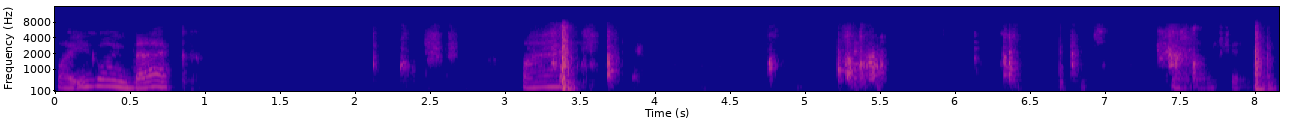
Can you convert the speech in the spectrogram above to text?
Why are you going back? Why? Just kidding.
